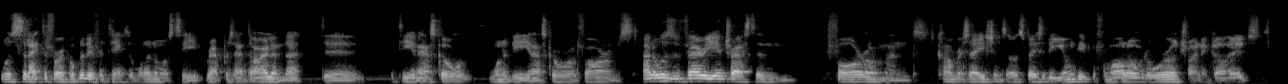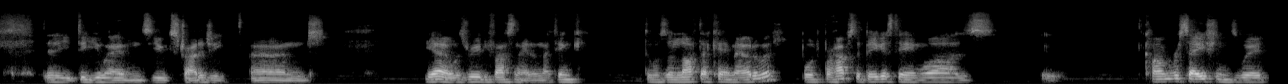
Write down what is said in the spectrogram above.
was selected for a couple of different things. And one of them was to represent Ireland at the the UNESCO one of the UNESCO World Forums, and it was a very interesting forum and conversations. So it's basically young people from all over the world trying to guide the, the UN's youth strategy. And yeah, it was really fascinating. I think there was a lot that came out of it, but perhaps the biggest thing was conversations with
